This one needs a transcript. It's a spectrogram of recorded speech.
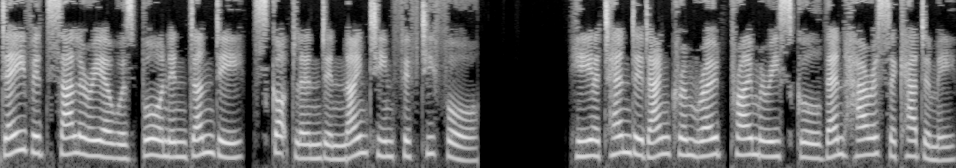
David Salariya was born in Dundee, Scotland in 1954. He attended Ancrum Road Primary School then Harris Academy,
